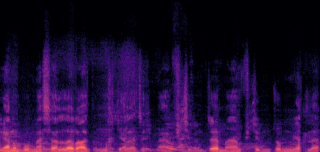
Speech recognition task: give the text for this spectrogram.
yəni bu məsələlər aydınlıq gələcək mənim fikrimcə. Mənim fikrimcə ümumiyyətlə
